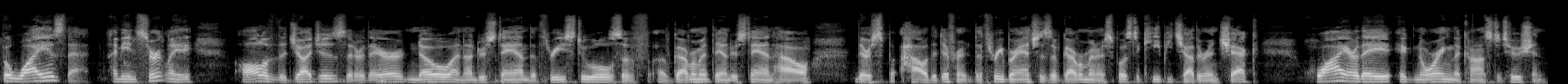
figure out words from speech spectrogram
But why is that? I mean, certainly all of the judges that are there know and understand the three stools of, of government. They understand how there's how the different the three branches of government are supposed to keep each other in check. Why are they ignoring the Constitution?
